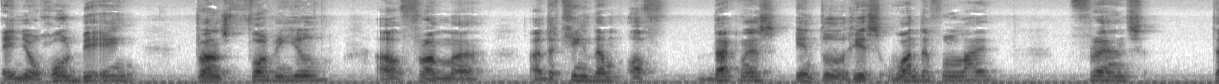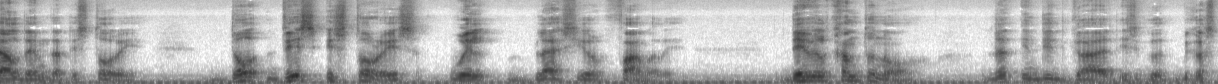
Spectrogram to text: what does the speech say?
and your whole being, transforming you uh, from uh, uh, the kingdom of darkness into his wonderful light. Friends, tell them that story these stories will bless your family. They will come to know that indeed God is good because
